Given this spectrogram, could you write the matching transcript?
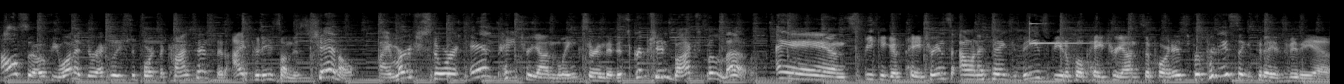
Also, if you want to directly support the content that I produce on this channel, my merch store and Patreon links are in the description box below. And speaking of patrons, I want to thank these beautiful Patreon supporters for producing today's video.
